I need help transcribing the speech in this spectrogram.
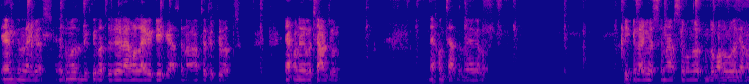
একজন লাইভে আসছে। তোমরা তো দেখতে পাচ্ছ যে আমার লাইভে কে কে আছে না আছে দেখতে পাচ্ছ। এখন হয়ে গেলো চারজন। এখন চারজন হয়ে গেল। কে কে লাইভে আসছে, না আসছে বন্ধুরা, তুমি তো ভালো করে জানো।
